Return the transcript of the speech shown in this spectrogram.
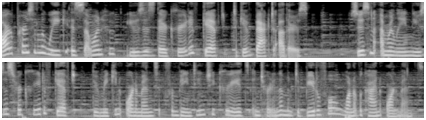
Our person of the week is someone who uses their creative gift to give back to others. Susan Emerling uses her creative gift through making ornaments from paintings she creates and turning them into beautiful, one of a kind ornaments.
